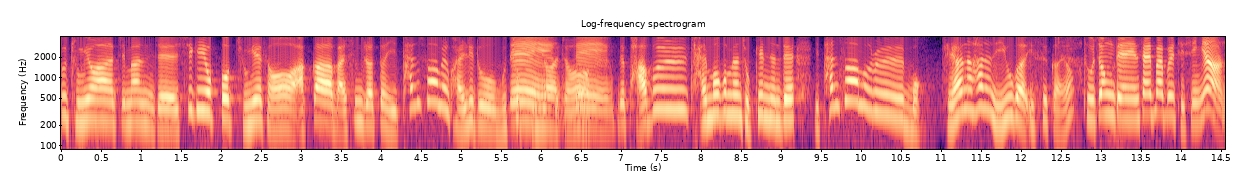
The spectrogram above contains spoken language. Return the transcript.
밥도 중요하지만 이제 식이요법 중에서 아까 말씀드렸던 이 탄수화물 관리도 무척 중요하죠. 네. 근데 밥을 잘 먹으면 좋겠는데 이 탄수화물을 먹 제한을 하는 이유가 있을까요? 도정된 쌀밥을 드시면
